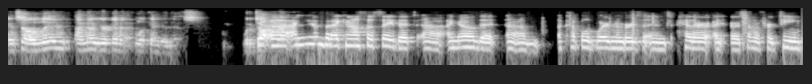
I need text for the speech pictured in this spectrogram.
And so Lynn, I know you're going to look into this. We Yeah, uh, I am, but I can also say that uh, I know that um, a couple of board members and Heather, or some of her team,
